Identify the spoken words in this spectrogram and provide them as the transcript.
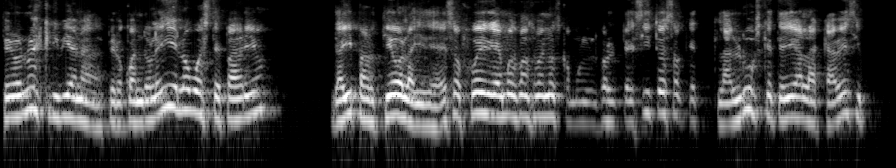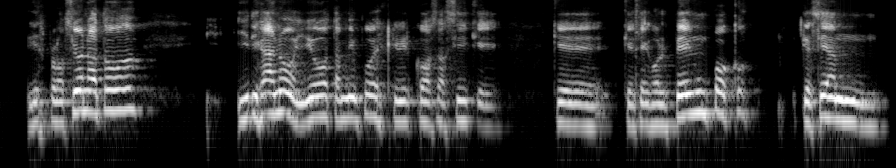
pero no escribía nada. Pero cuando leí El Lobo Estepario, de ahí partió la idea. Eso fue, digamos, más o menos como el golpecito, eso que la luz que te llega a la cabeza y, explosiona todo. Y, dije, ah, no, yo también puedo escribir cosas así que, que, que te golpeen un poco que sean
